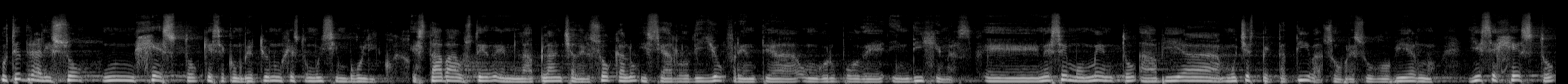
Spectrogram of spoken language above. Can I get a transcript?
usted realizó un gesto que se convirtió en un gesto muy simbólico. Estaba usted en la plancha del Zócalo y se arrodilló frente a un grupo de indígenas. Eh, en ese momento había mucha expectativa sobre su gobierno y ese gesto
